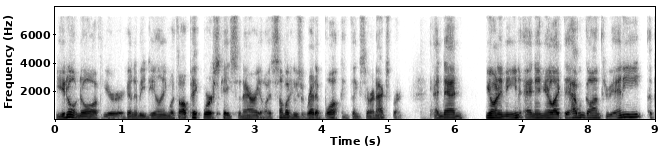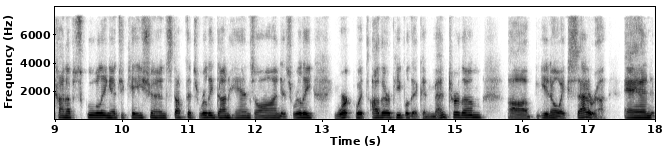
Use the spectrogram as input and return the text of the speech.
you don't know if you're going to be dealing with, I'll pick worst case scenario as someone who's read a book and thinks they're an expert. And then you know what I mean? And then you're like, they haven't gone through any kind of schooling, education, stuff that's really done hands on. It's really worked with other people that can mentor them, uh, you know, et cetera. And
